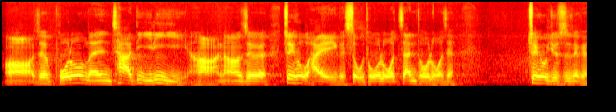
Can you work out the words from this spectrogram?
哦，这个婆罗门、刹帝利啊，然后这个最后还有一个首陀罗、旃陀罗，这最后就是那个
